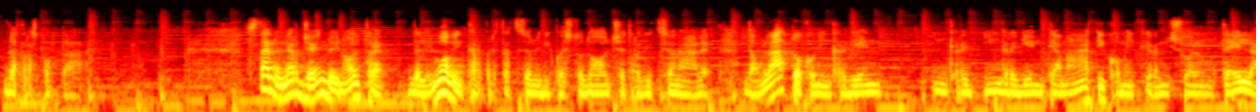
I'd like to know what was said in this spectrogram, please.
da trasportare. Stanno emergendo inoltre delle nuove interpretazioni di questo dolce tradizionale, da un lato con ingredienti, ingredienti amati come il tiramisù alla Nutella,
